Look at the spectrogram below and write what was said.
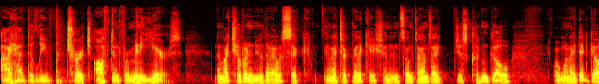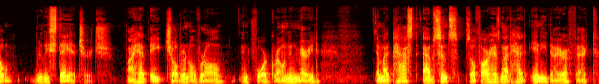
I had to leave church often for many years. Now, my children knew that I was sick and I took medication, and sometimes I just couldn't go, or when I did go, really stay at church. I have eight children overall, and four grown and married, and my past absence so far has not had any dire effect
